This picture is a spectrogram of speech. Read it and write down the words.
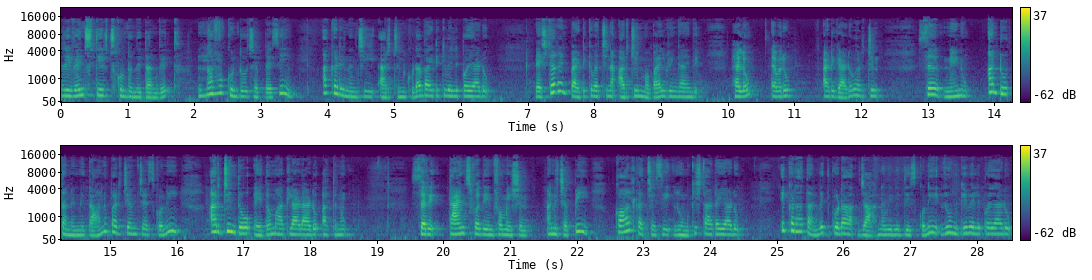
రివెంజ్ తీర్చుకుంటుంది తన్విత్ నవ్వుకుంటూ చెప్పేసి అక్కడి నుంచి అర్జున్ కూడా బయటికి వెళ్ళిపోయాడు. రెస్టారెంట్ బయటికి వచ్చిన అర్జున్ మొబైల్ రింగ్ అయింది. హలో ఎవరు? అడిగాడు అర్జున్. సార్ నేను అంటూ తనని తాను పరిచయం చేసుకొని అర్జున్తో ఏదో మాట్లాడాడు అతను. సరే థ్యాంక్స్ ఫర్ ది ఇన్ఫర్మేషన్ అని చెప్పి కాల్ కట్ చేసి రూమ్కి స్టార్ట్ అయ్యాడు. ఇక్కడ తన్విత్ కూడా జాహ్నవిని తీసుకొని రూమ్కి వెళ్ళిపోయాడు.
